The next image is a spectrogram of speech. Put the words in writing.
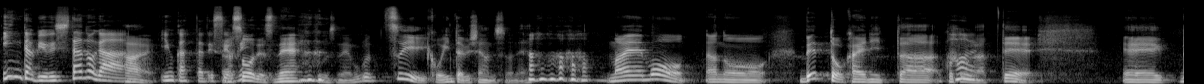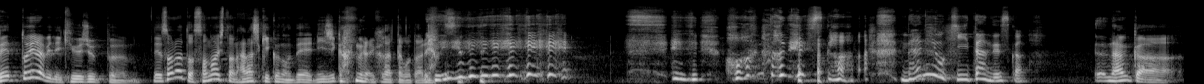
インタビューしたのはがい良かったですよね。そうですね。そうですね。僕ついこうインタビューしちゃうんですよね。前もあのベッドを買いに行ったことがあって、えーベッド選びで90分でその後その人の話聞くので2時間ぐらいかかったことあります。本当ですか？何を聞いたんですか？なんか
